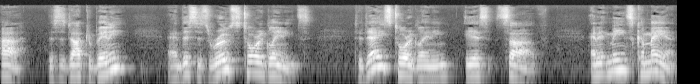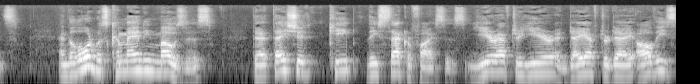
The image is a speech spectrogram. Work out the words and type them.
Hi, this is Dr. Benny, and this is Ruth's Torah Gleanings. Today's Torah gleaning is Tzav, and it means commands. And the Lord was commanding Moses that they should keep these sacrifices year after year and day after day, all these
